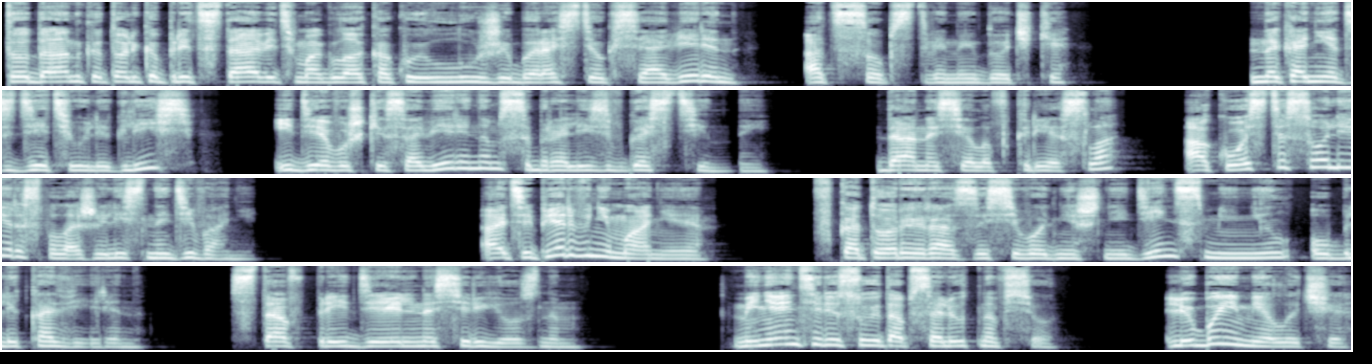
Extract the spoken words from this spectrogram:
то Данка только представить могла, какой лужей бы растекся Аверин от собственной дочки. Наконец дети улеглись, и девушки с Авериным собрались в гостиной. Дана села в кресло, а Костя с Олей расположились на диване. А теперь внимание. В который раз за сегодняшний день сменил облик Аверин, став предельно серьезным. Меня интересует абсолютно все. Любые мелочи,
